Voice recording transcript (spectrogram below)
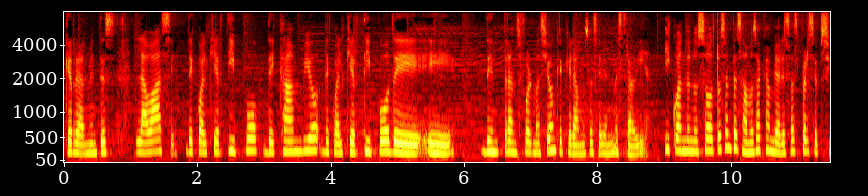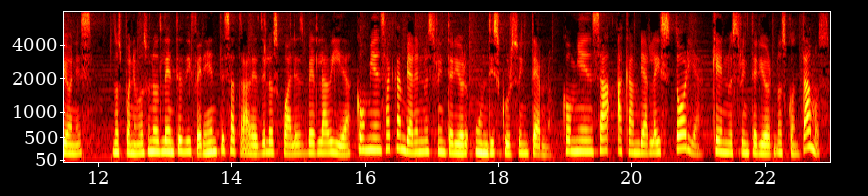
que realmente es la base de cualquier tipo de cambio, de cualquier tipo de, eh, de transformación que queramos hacer en nuestra vida. Y cuando nosotros empezamos a cambiar esas percepciones, nos ponemos unos lentes diferentes a través de los cuales ver la vida, comienza a cambiar en nuestro interior un discurso interno, comienza a cambiar la historia que en nuestro interior nos contamos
